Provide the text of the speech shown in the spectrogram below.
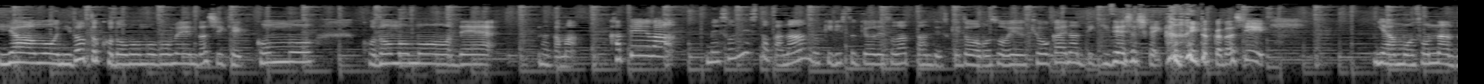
いや、もう二度と子供もごめんだし、結婚も子供もで、なんかまあ、家庭はメソニストかな？のキリスト教で育ったんですけど、もうそういう教会なんて犠牲者しか行かないとかだし、いやもうそんなん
